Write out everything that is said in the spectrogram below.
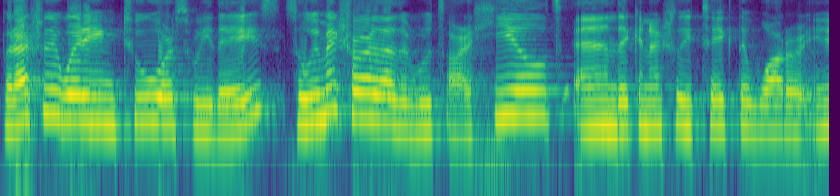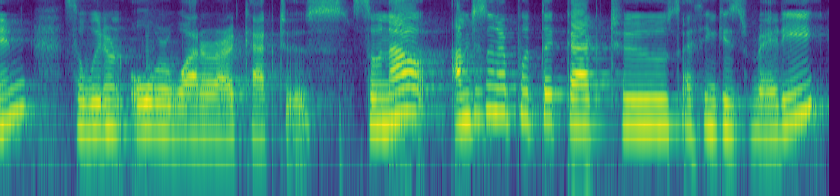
but actually waiting two or three days. So we make sure that the roots are healed and they can actually take the water in so we don't overwater our cactus. So now I'm just gonna put the cactus, I think it's ready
